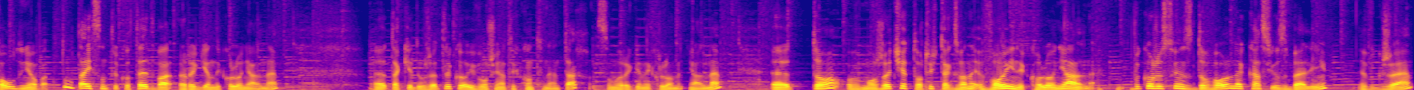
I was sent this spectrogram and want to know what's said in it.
Południowa, tutaj są tylko te dwa regiony kolonialne, E, takie duże, tylko i wyłącznie na tych kontynentach, są regiony kolonialne, e, to możecie toczyć tak zwane wojny kolonialne. Wykorzystując dowolne Cassius Belli w grze,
